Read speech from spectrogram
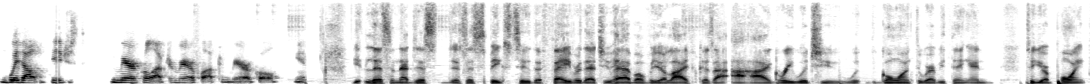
without the just miracle after miracle after miracle. You know? Listen, that just this just speaks to the favor that you have over your life because I, I, I agree with you with going through everything and to your point,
